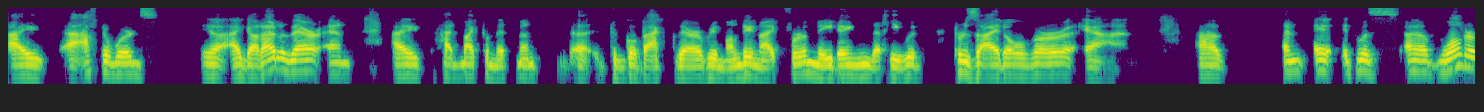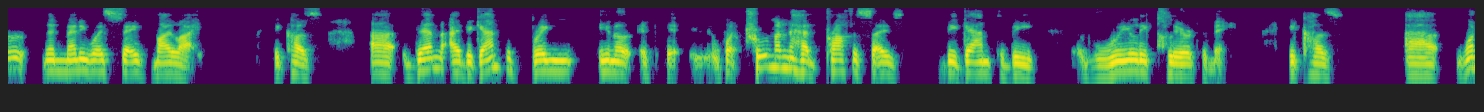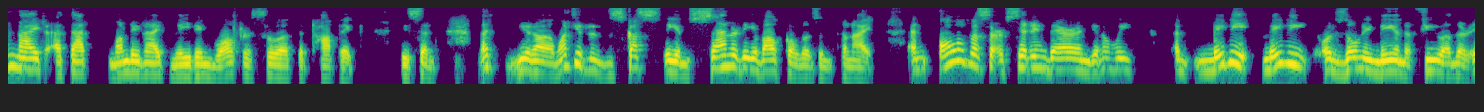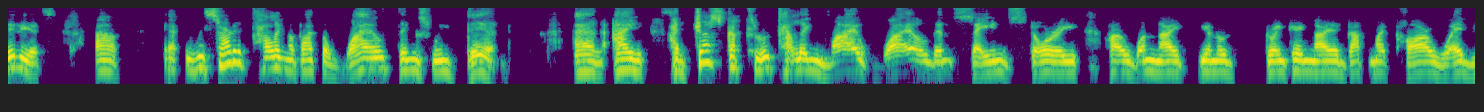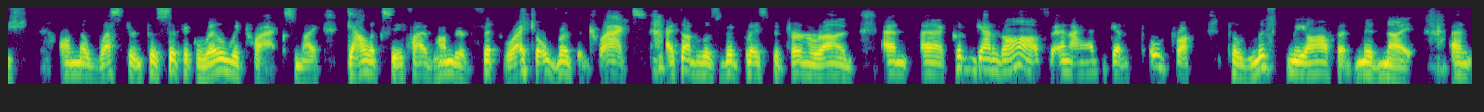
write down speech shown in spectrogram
I afterwards, you know, I got out of there and I had my commitment uh, to go back there every Monday night for a meeting that he would preside over. And uh, and it, it was uh, Walter in many ways saved my life because uh, then I began to bring, you know, it, it, what Truman had prophesied began to be really clear to me because uh, one night at that Monday night meeting, Walter threw out the topic. He said, "Let you know, I want you to discuss the insanity of alcoholism tonight." And all of us are sitting there, and you know, we maybe maybe it was only me and a few other idiots. Uh, we started telling about the wild things we did. And I had just got through telling my wild, insane story. How one night, you know, drinking, I had got my car wedged on the Western Pacific Railway tracks. My Galaxy 500 fit right over the tracks. I thought it was a good place to turn around and I uh, couldn't get it off. And I had to get a tow truck to lift me off at midnight. And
